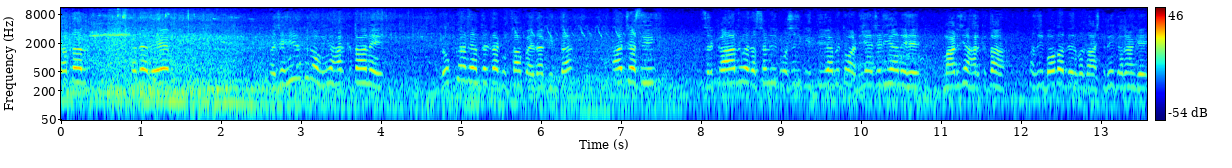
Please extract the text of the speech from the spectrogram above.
ਕਤਲ ਕਦੇ ਰੇਪ, ਅਜਿਹੀਆਂ ਘਿਨਾਉਣੀਆਂ ਹਰਕਤਾਂ ਨੇ ਲੋਕਾਂ ਦੇ ਅੰਦਰ ਜਿਹੜਾ ਗੁੱਸਾ ਪੈਦਾ ਕੀਤਾ। ਅੱਜ ਅਸੀਂ ਸਰਕਾਰ ਨੂੰ ਇਹ ਦੱਸਣ ਦੀ ਕੋਸ਼ਿਸ਼ ਕੀਤੀ ਆ ਵੀ ਤੁਹਾਡੀਆਂ ਜਿਹੜੀਆਂ ਨੇ ਇਹ ਮਾੜੀਆਂ ਹਰਕਤਾਂ ਅਸੀਂ ਬਹੁਤਾ ਦੇਰ ਬਰਦਾਸ਼ਤ ਨਹੀਂ ਕਰਾਂਗੇ।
